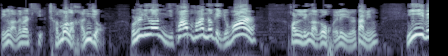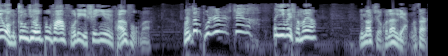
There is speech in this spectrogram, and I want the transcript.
领导那边提沉默了很久。我说领导你发不发？你能给句话啊？后来领导给我回了一句：“大明，你以为我们中秋不发福利是因为反腐吗？”我说那不是这个，那因为什么呀？领导只回了两个字儿：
